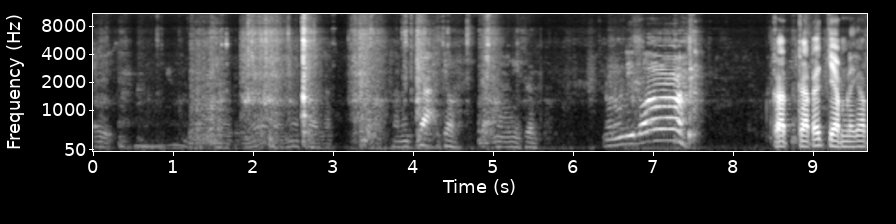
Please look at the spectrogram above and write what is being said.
เอ้ยนะจ้ะจะมานี่เสินนนดีบ่กัดกัดได้แจ่มเลยครับ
